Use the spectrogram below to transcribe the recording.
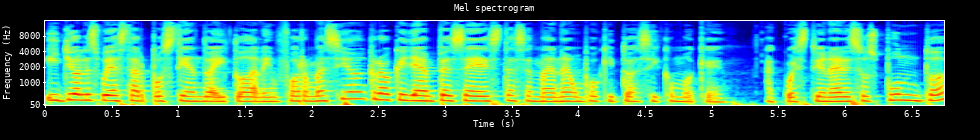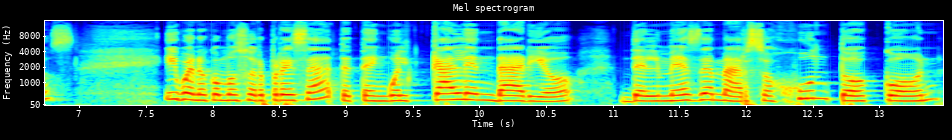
Y yo les voy a estar posteando ahí toda la información. Creo que ya empecé esta semana un poquito así como que a cuestionar esos puntos. Y bueno, como sorpresa, te tengo el calendario del mes de marzo junto con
